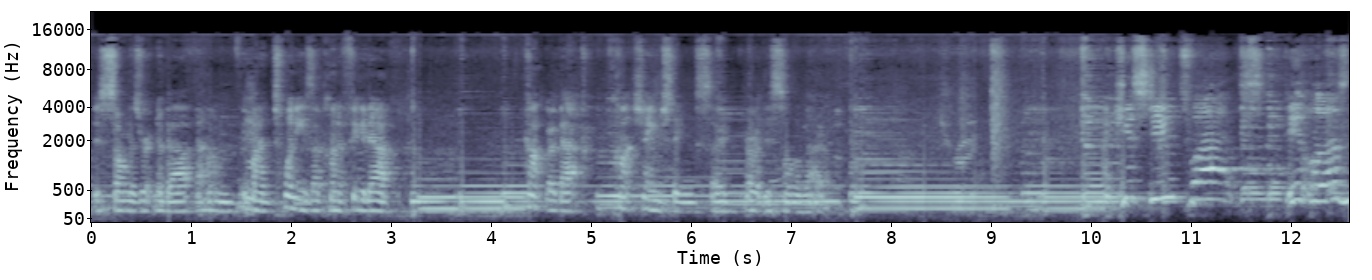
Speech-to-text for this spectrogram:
this song is written about. Um, in my 20s, I kind of figured out can't go back, can't change things, so I wrote this song about it. I kissed you twice, it was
